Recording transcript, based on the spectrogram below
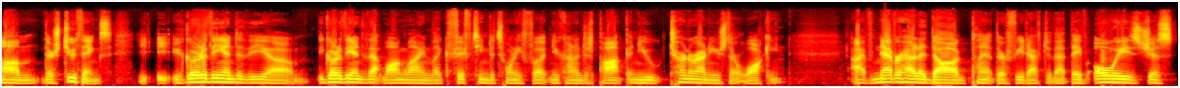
Um, there's two things. You, you go to the end of the um, you go to the end of that long line, like 15 to 20 foot, and you kind of just pop and you turn around and you start walking. I've never had a dog plant their feet after that. They've always just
